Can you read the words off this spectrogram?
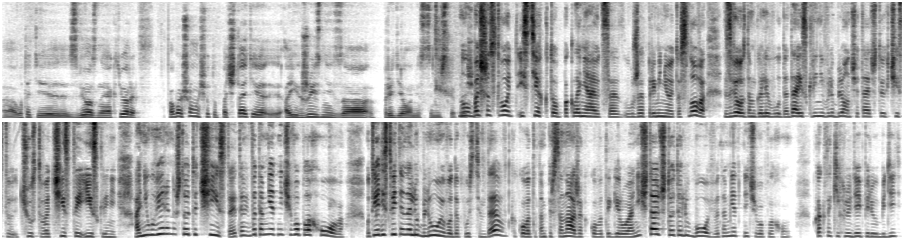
а, вот эти звездные актеры. По большому счету, почитайте э, о их жизни за пределами сценической Ну, площадки. большинство из тех, кто поклоняются, уже применю это слово, звездам Голливуда, да, искренне влюблен, считает, что их чисто, чувства чистые и искренние. Они уверены, что это чисто, это, в этом нет ничего плохого. Вот я действительно люблю его, допустим, да, вот какого-то там персонажа, какого-то героя. Они считают, что это любовь, в этом нет ничего плохого. Как таких людей переубедить?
